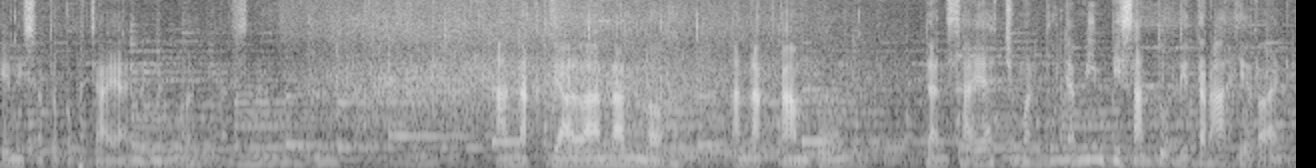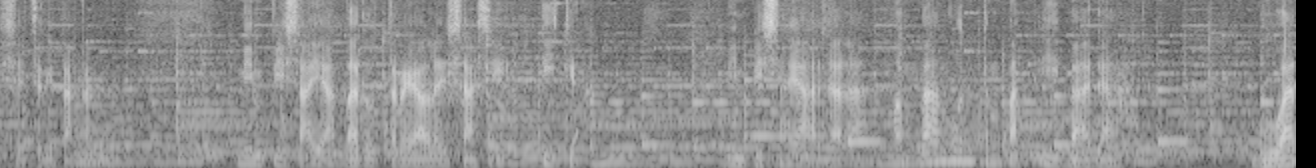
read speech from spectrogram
Ini satu kepercayaan yang luar biasa. Anak jalanan loh, anak kampung. Dan saya cuma punya mimpi satu di terakhir lagi saya ceritakan. Mimpi saya baru terrealisasi tiga mimpi saya adalah membangun tempat ibadah buat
